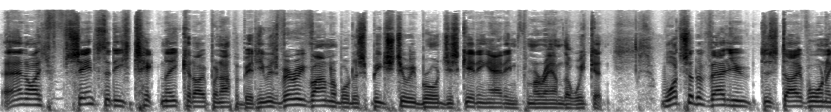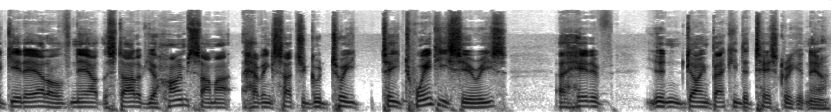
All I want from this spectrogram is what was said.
and I sensed that his technique could open up a bit. He was very vulnerable to big Stewie Broad just getting at him from around the wicket. What sort of value does Dave Warner get out of now at the start of your home summer, having such a good T T20 series ahead of going back into Test cricket now?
